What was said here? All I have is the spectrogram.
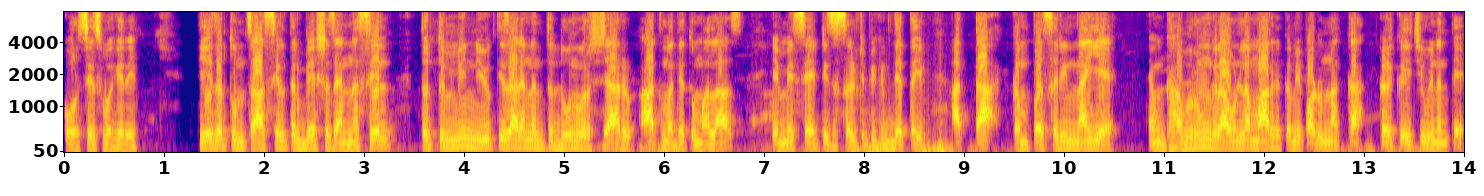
कोर्सेस वगैरे ते जर तुमचं असेल तर बेस्टच आहे. नसेल तर तुम्ही नियुक्ती झाल्यानंतर दोन वर्षाच्या आतमध्ये तुम्हाला एम एस सी आय टीचं सर्टिफिकेट देता येईल. आत्ता कंपल्सरी नाही आहे घाबरून ग्राउंडला मार्क कमी पाडू नका. कळकळीची विनंती आहे.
